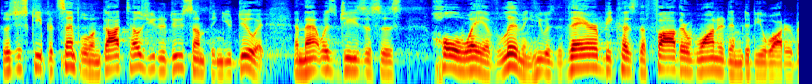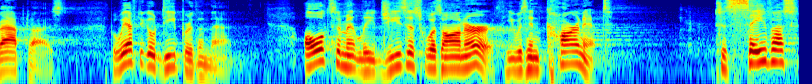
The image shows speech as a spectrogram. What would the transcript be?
So let's just keep it simple. When God tells you to do something, you do it. And that was Jesus' whole way of living. He was there because the Father wanted him to be water baptized. But we have to go deeper than that. Ultimately, Jesus was on earth, he was incarnate to save us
